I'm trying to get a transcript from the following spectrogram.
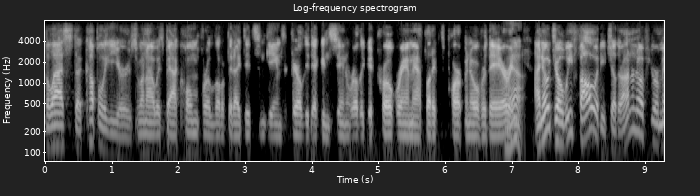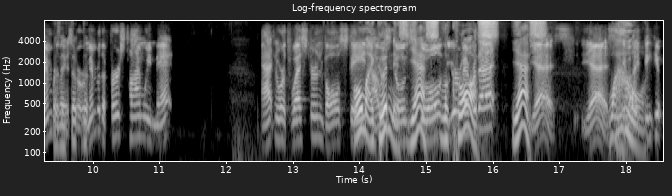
The last uh, couple of years, when I was back home for a little bit, I did some games at Fairleigh Dickinson. Really good program, athletic department over there. Yeah. And I know, Joe, we followed each other. I don't know if you remember like this, the- but remember the first time we met at Northwestern Ball State. Oh my goodness! Yes, school. Do you remember that? lacrosse. Yes. Yes, yes. Wow. I think it.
